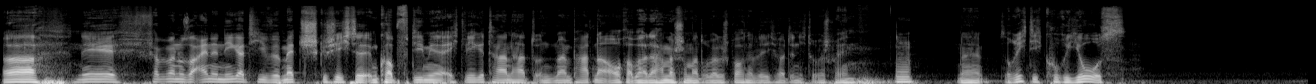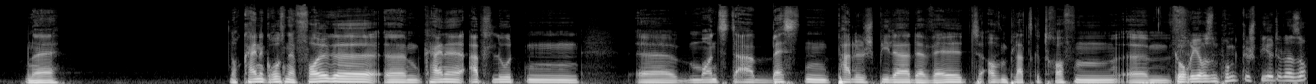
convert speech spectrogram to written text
Uh, nee, ich habe immer nur so eine negative Match-Geschichte im Kopf, die mir echt wehgetan hat und meinem Partner auch, aber da haben wir schon mal drüber gesprochen, da will ich heute nicht drüber sprechen. Hm. Nee, so richtig kurios. Nee. Noch keine großen Erfolge, ähm, keine absoluten äh, Monster, besten Paddelspieler der Welt auf dem Platz getroffen. Ähm, Kuriosen Punkt gespielt oder so?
